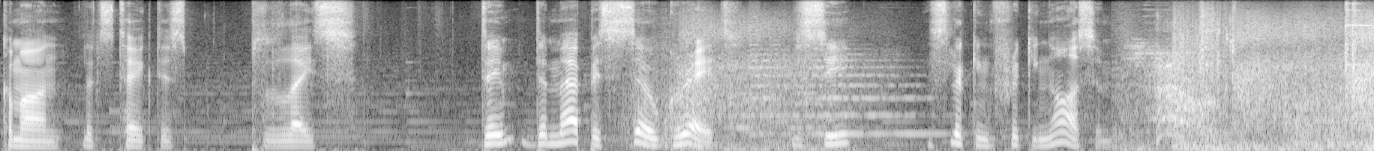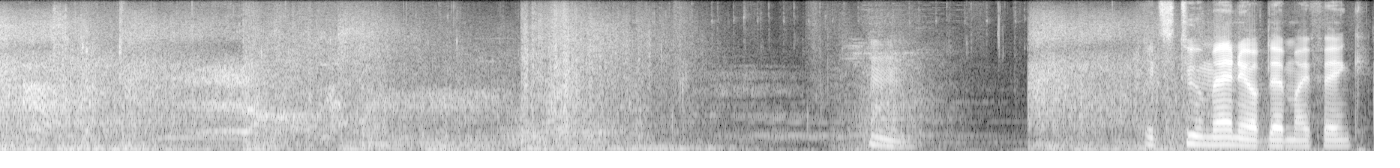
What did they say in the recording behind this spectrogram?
Come on, let's take this place. The, the map is so great. You see? It's looking freaking awesome. Hmm. It's too many of them, I think.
